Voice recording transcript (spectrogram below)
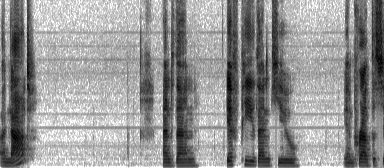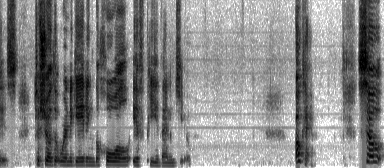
a not, and then if P, then Q in parentheses to show that we're negating the whole if P, then Q. Okay, so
